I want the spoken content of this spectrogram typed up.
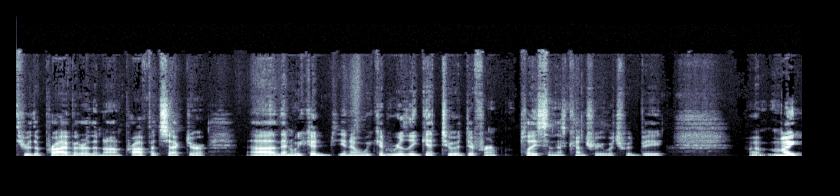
through the private or the nonprofit sector, uh, then we could, you know, we could really get to a different place in this country, which would be uh, might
